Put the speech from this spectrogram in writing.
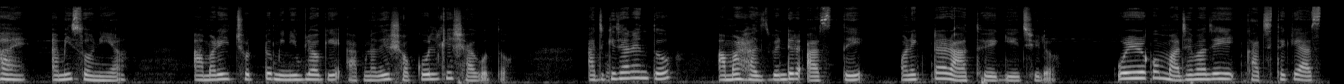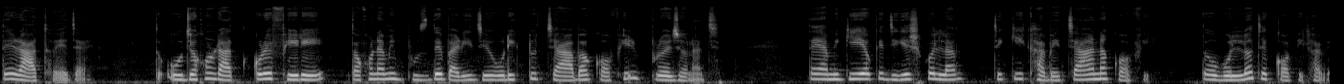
হাই, আমি সোনিয়া। আমার এই ছোট্ট মিনি ব্লগে আপনাদের সকলকে স্বাগত। আজকে জানেন তো, আমার হাজব্যান্ডের আসতে অনেকটা রাত হয়ে গিয়েছিল। ওর এরকম মাঝে মাঝেই কাছ থেকে আসতে রাত হয়ে যায়। তো ও যখন রাত করে ফেরে, তখন আমি বুঝতে পারি যে ওর একটু চা বা কফির প্রয়োজন আছে। তাই আমি গিয়ে ওকে জিজ্ঞেস করলাম যে কী খাবে, চা না কফি? তো ও বলল যে কফি খাবে।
